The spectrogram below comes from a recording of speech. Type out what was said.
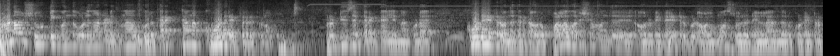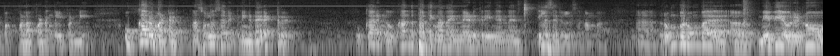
படம் ஷூட்டிங் வந்து ஒழுங்காக நடக்குதுன்னா அதுக்கு ஒரு கரெக்டான கோடைரக்டர் இருக்கணும். ப்ரொடியூசர் கரெக்டாக இல்லைன்னா கூட கோடிரேட்டர் வந்து கரெக்டாக ஒரு பல வருஷம் வந்து அவருடைய டைரக்டர் கூட ஆல்மோஸ்ட் ஒரு நல்லா இருந்த ஒரு கோடிரேட்டர் பல படங்கள் பண்ணி உட்கார மாட்டார். நான் சொல்ல சார் இப்போ நீங்கள் டைரக்டர் உட்காருங்க உட்காந்து பார்த்தீங்கன்னா தான் என்ன எடுக்கிறீங்கன்னு. இல்லை சார் இல்லை சார் நம்ம ரொம்ப ரொம்ப மேபி அவர் இன்னும்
